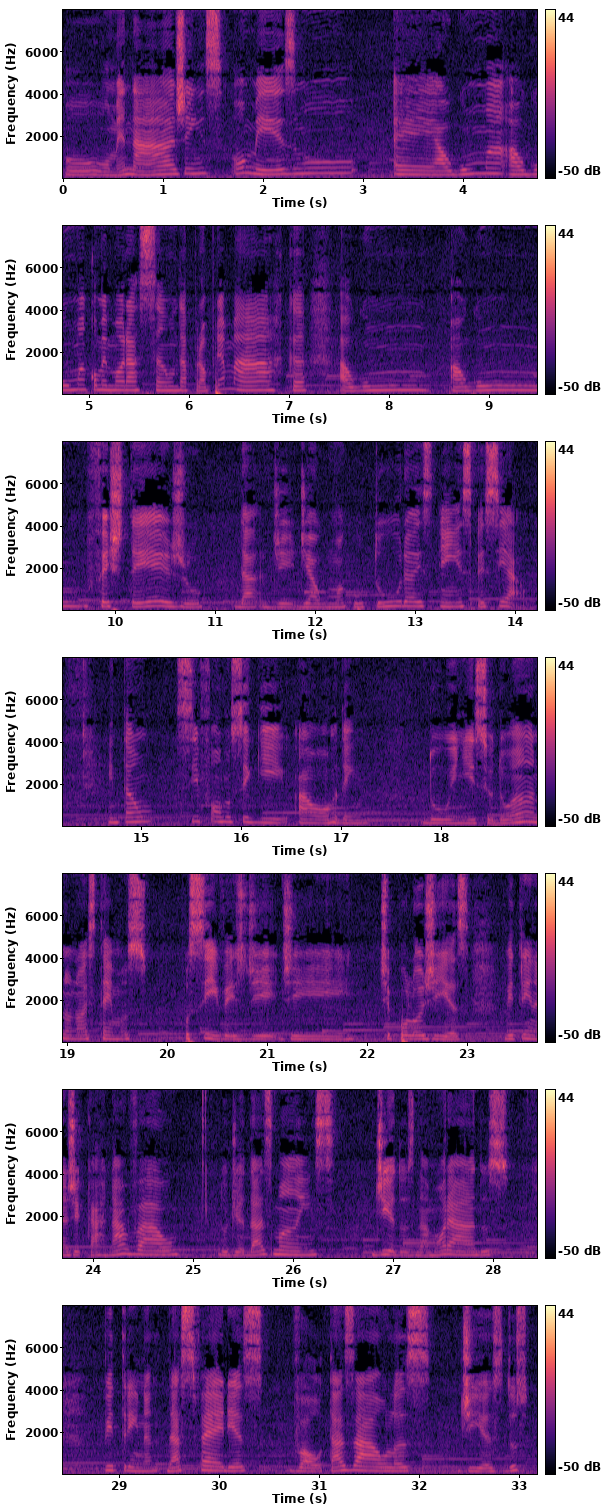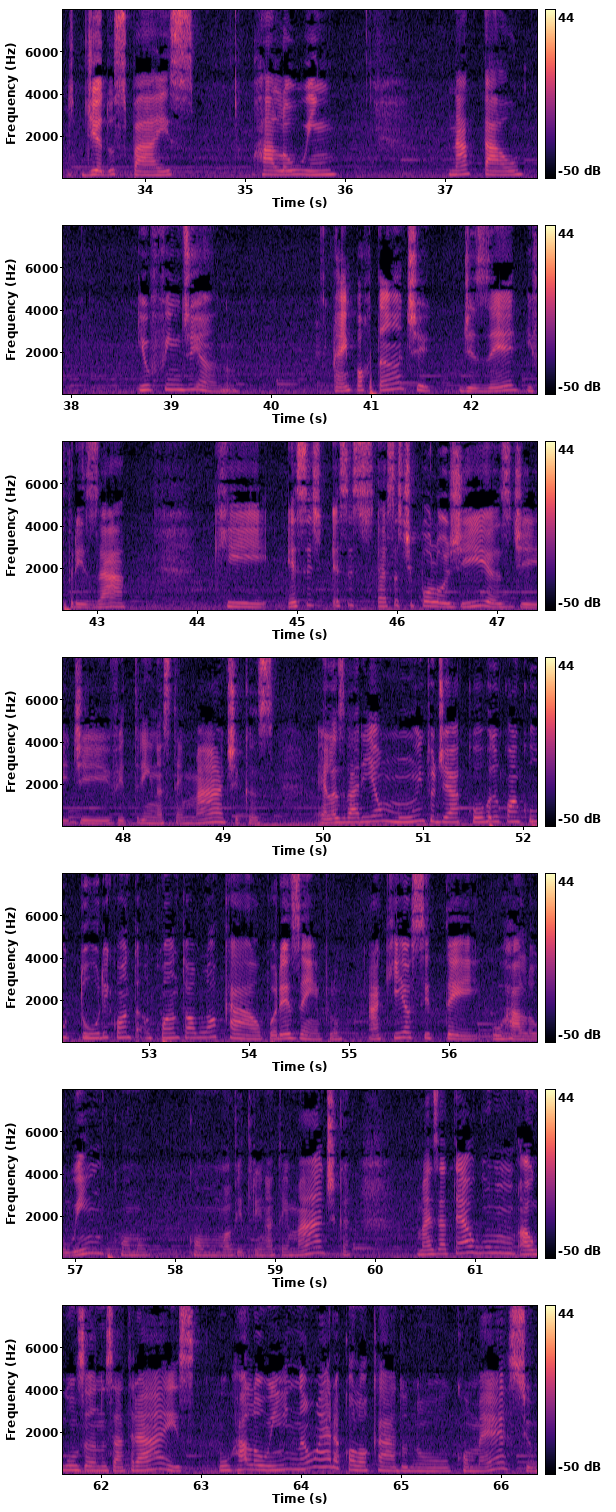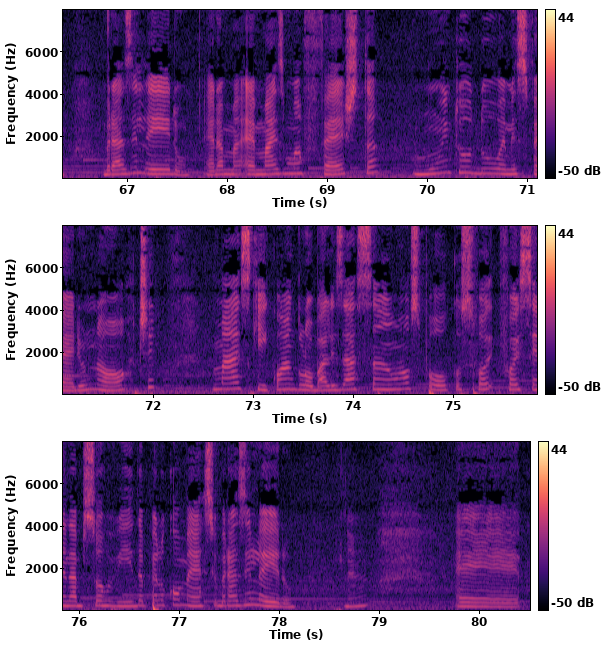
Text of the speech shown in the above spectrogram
ou homenagens, ou mesmo é, alguma, alguma comemoração da própria marca, algum, algum festejo da, de, de alguma cultura em especial. Então, se formos seguir a ordem do início do ano, nós temos possíveis de, de tipologias: vitrinas de carnaval, do Dia das Mães, Dia dos Namorados, vitrina das férias, volta às aulas, dias dos, Dia dos Pais, Halloween, Natal e o fim de ano. É importante dizer e frisar que esses, esses, essas tipologias de, de vitrinas temáticas elas variam muito de acordo com a cultura e quanto, quanto ao local. Por exemplo, aqui eu citei o Halloween como, como uma vitrina temática, Mas até algum, alguns anos atrás, o Halloween não era colocado no comércio brasileiro. Era é mais uma festa muito do hemisfério norte, mas que com a globalização, aos poucos, foi, foi sendo absorvida pelo comércio brasileiro. Né? É,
